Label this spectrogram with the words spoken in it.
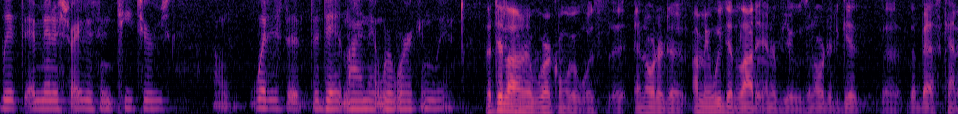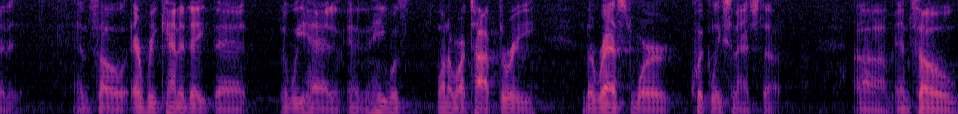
with administrators and teachers, uh, what is the the deadline that we're working with? The deadline we're working with was uh, in order to, I mean, we did a lot of interviews in order to get the, the best candidate. And so every candidate that we had, and he was one of our top three, The rest were quickly snatched up. Um, And so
